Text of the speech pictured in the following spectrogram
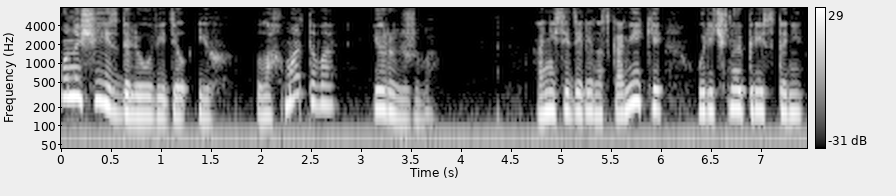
Он еще издали увидел их, Лохматова и Рыжего. Они сидели на скамейке у речной пристани,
